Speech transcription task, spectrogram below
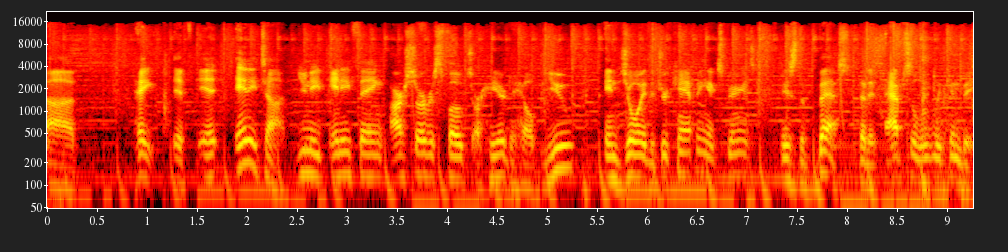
Uh, hey, if at any time you need anything, our service folks are here to help you enjoy that your camping experience is the best that it absolutely can be.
